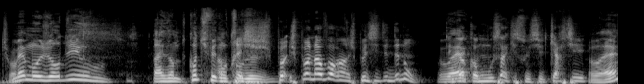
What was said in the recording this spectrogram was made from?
Tu. Même aujourd'hui, où, par exemple, quand tu fais ton Après, tour de... je, peux, je peux en avoir, hein. je peux te citer des noms. Des Ouais. gars comme Moussa qui sont issus de quartier. Ouais,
